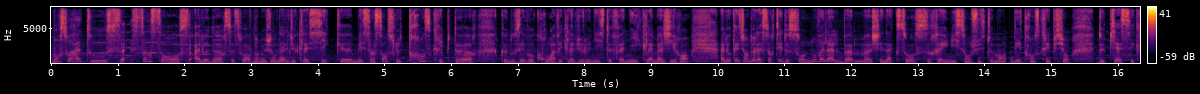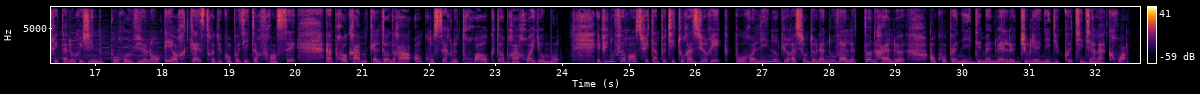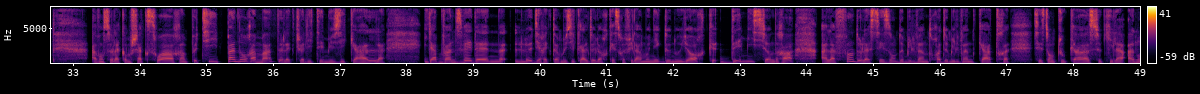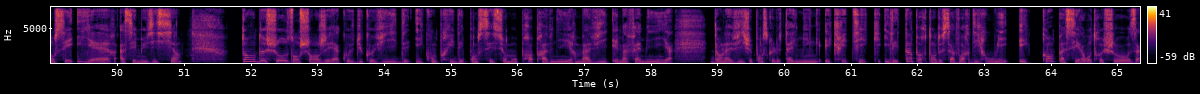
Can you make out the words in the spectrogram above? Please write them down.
Bonsoir à tous. Saint-Saëns à l'honneur ce soir dans le journal du classique, mais Saint-Saëns le transcripteur que nous évoquerons avec la violoniste Fanny Clamagiran à l'occasion de la sortie de son nouvel album chez Naxos, réunissant justement des transcriptions de pièces écrites à l'origine pour violon et orchestre du compositeur français, un programme qu'elle donnera en concert le 3 octobre à Royaumont. Et puis nous ferons ensuite un petit tour à Zurich pour l'inauguration de la nouvelle Tonhalle en compagnie d'Emmanuel Giuliani du quotidien La Croix. Avant cela, comme chaque soir, un petit panorama de l'actualité musicale. Jaap van Zweden, le directeur musical de l'Orchestre Philharmonique de New York, démissionnera à la fin de la saison 2023-2024. C'est en tout cas ce qu'il a annoncé hier à ses musiciens. Tant de choses ont changé à cause du Covid, y compris des pensées sur mon propre avenir, ma vie et ma famille. Dans la vie, je pense que le timing est critique. Il est important de savoir dire oui et quand passer à autre chose.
